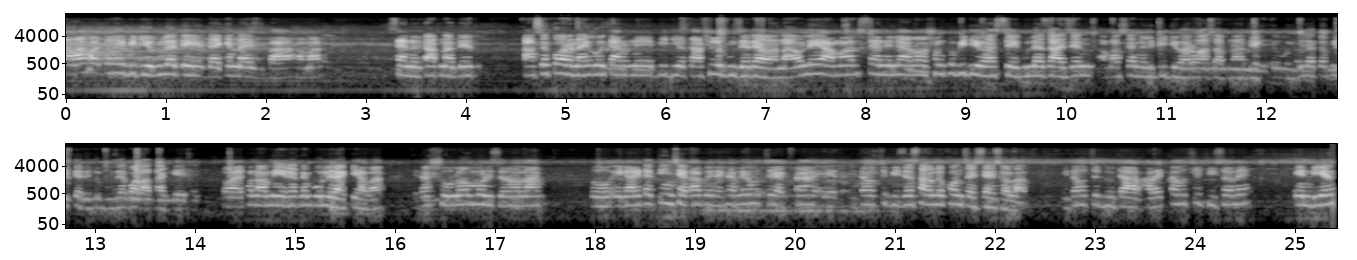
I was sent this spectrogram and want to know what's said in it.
যারা হয়তো এই ভিডিওগুলোতে দেখেন নাই বা আমার চ্যানেলটা আপনাদের কাছে পড়ে নাই, ওই কারণে ভিডিওটা আসলে বুঝে দেওয়া না। হলে আমার চ্যানেলে আরও অসংখ্য ভিডিও আছে, এগুলা যাইছেন আমার চ্যানেলে ভিডিও আরও আছে আপনারা দেখতে, ওইগুলা তো বিস্তারিত বুঝে বলা থাকে। তো এখন আমি এখানে বলে রাখি আবার, এটা ষোলো মরিচের হলার তো এই গাড়িটা তিন সেট আপের এখানে হচ্ছে একটা এটা হচ্ছে বিজয় চাউলে পঞ্চাশ সাইজ হলার এটা হচ্ছে দুইটা, আর আরেকটা হচ্ছে পিছনে ইন্ডিয়ান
